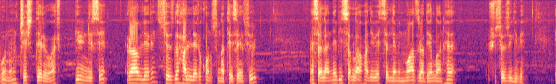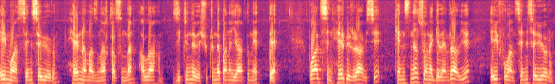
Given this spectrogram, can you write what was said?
Bunun çeşitleri var. Birincisi, ravilerin sözlü halleri konusunda teselsül. Mesela Nebi sallallahu aleyhi ve sellemin Muaz radıyallahu anh'ı şu sözü gibi. Ey Muaz seni seviyorum. Her namazın arkasından Allah'ım zikrinde ve şükründe bana yardım et de. Bu hadisin her bir ravisi kendisinden sonra gelen raviye ey fulan seni seviyorum.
